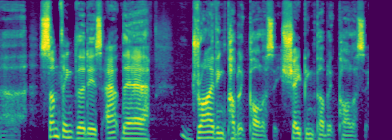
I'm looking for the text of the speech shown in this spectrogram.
uh, something that is out there driving public policy, shaping public policy.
